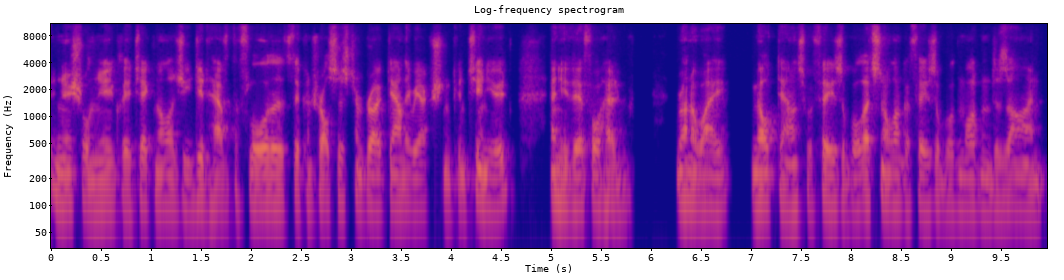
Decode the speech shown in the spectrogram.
initial nuclear technology did have the flaw that the control system broke down, the reaction continued, and you therefore had runaway meltdowns were feasible. That's no longer feasible with modern design.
